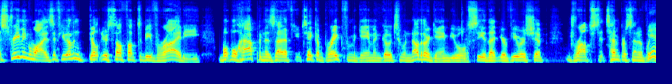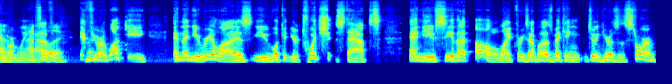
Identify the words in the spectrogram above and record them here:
streaming wise, if you haven't built yourself up to be variety, what will happen is that if you take a break from a game and go to another game, you will see that your viewership drops to 10% of what yeah, you normally absolutely. have. If you are lucky, and then you realize you look at your Twitch stats and you see that oh like for example i was making doing heroes of the storm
